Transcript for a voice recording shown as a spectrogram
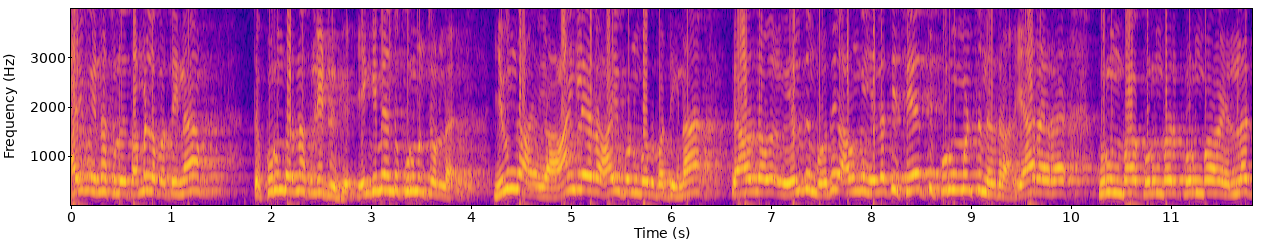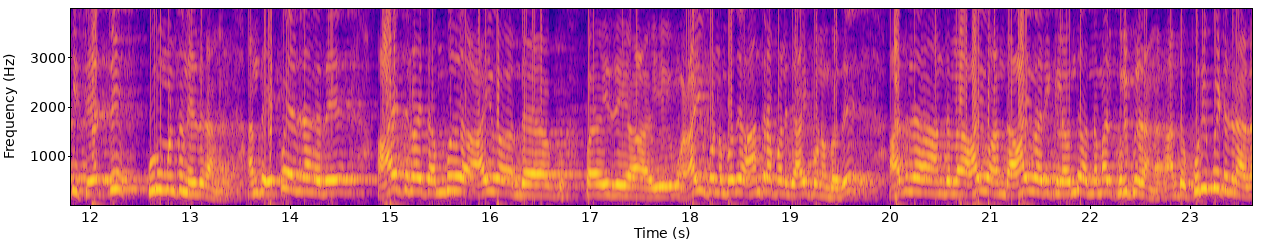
ஆய்வு என்ன சொல்லுது? தமிழில் பார்த்தீங்கன்னா இந்த குறும்பர் தான் சொல்லிட்டு இருக்கு. எங்கேயுமே வந்து குறும்பன் சொல்ல இவங்க ஆங்கிலேயர் ஆய்வு பண்ணும்போது பார்த்தீங்கன்னா அதில் எழுதும்போது அவங்க எல்லாத்தையும் சேர்த்து குறும்பன்ஸ் எழுதுறாங்க. யார் யார குறும்பா குறும்பர் குறும்பா எல்லாத்தையும் சேர்த்து குறும்பன்ஸ் எழுதுறாங்க. அந்த எப்போ எழுதுறாங்க அது? ஆயிரத்தி தொள்ளாயிரத்தி ஐம்பது ஆய்வு அந்த இது ஆய்வு பண்ணும்போது ஆந்திரா காலேஜ் ஆய்வு பண்ணும்போது அதில் அந்த ஆய்வு அந்த ஆய்வு அறிக்கையில் வந்து அந்த மாதிரி குறிப்பிடுறாங்க. அந்த குறிப்பிட்டதுனால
